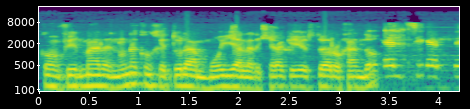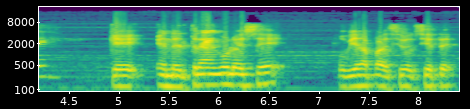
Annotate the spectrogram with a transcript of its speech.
confirmar en una conjetura muy a la ligera que yo estoy arrojando. El 7. Que en el triángulo ese hubiera aparecido el 7.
